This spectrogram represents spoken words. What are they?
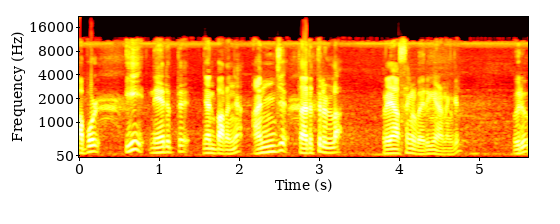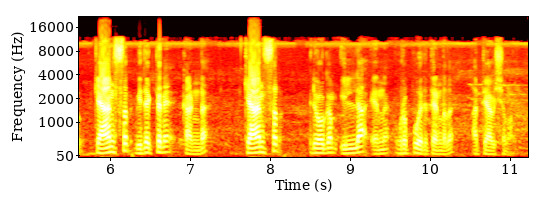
അപ്പോൾ ഈ നേരത്തെ ഞാൻ പറഞ്ഞ അഞ്ച് തരത്തിലുള്ള പ്രയാസങ്ങൾ വരികയാണെങ്കിൽ ഒരു ക്യാൻസർ വിദഗ്ധനെ കണ്ട് ക്യാൻസർ രോഗം ഇല്ല എന്ന് ഉറപ്പുവരുത്തേണ്ടത് അത്യാവശ്യമാണ്.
